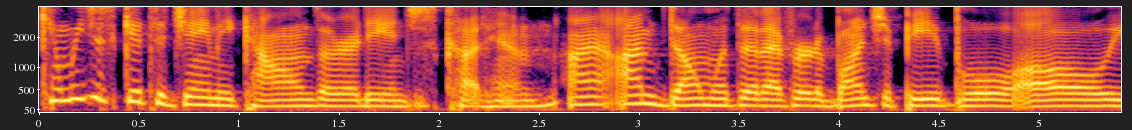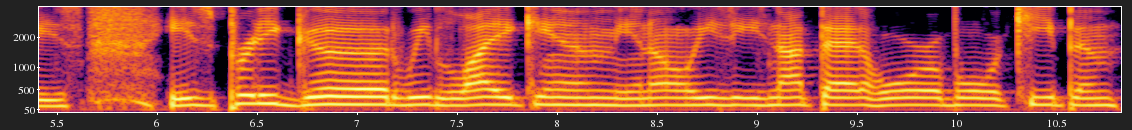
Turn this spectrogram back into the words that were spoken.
can we just get to jamie collins already and just cut him? I, i'm done with it. I've heard a bunch of people oh he's he's pretty good. We like him you know he's he's not that horrible. We'll keep him.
